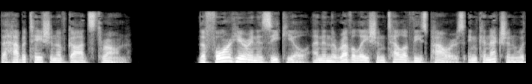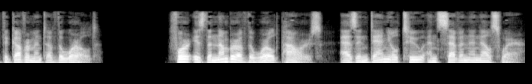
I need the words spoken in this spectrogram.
the habitation of God's throne. The four here in Ezekiel and in the Revelation tell of these powers in connection with the government of the world. Four is the number of the world powers, as in Daniel 2 and 7 and elsewhere.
